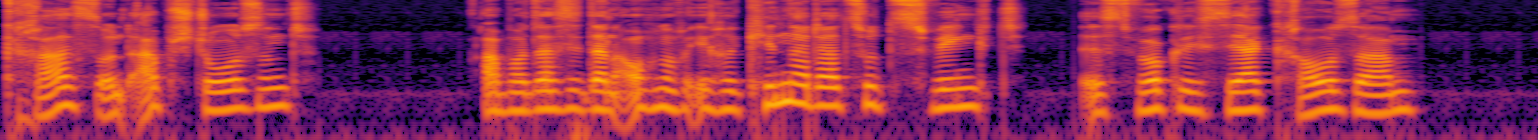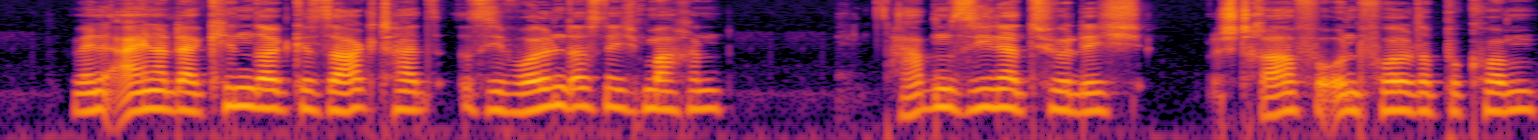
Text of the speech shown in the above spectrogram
krass und abstoßend, aber dass sie dann auch noch ihre Kinder dazu zwingt, ist wirklich sehr grausam. Wenn einer der Kinder gesagt hat, sie wollen das nicht machen, haben sie natürlich Strafe und Folter bekommen.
